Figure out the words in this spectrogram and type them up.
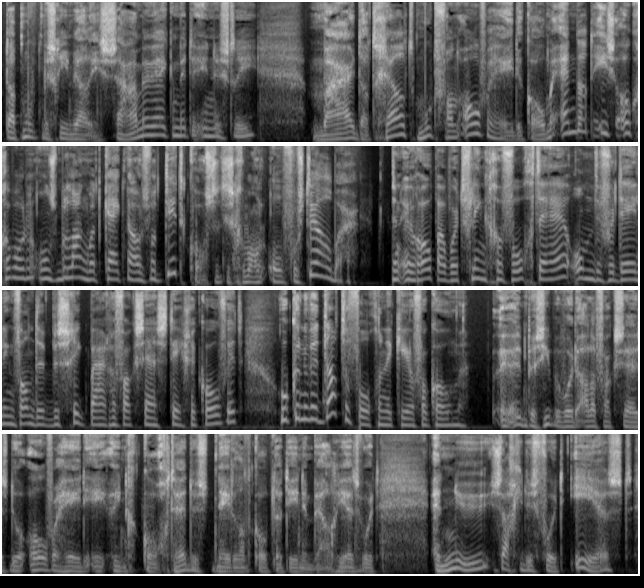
Dat moet misschien wel in samenwerking met de industrie. Maar dat geld moet van overheden komen. En dat is ook gewoon in ons belang. Want kijk nou eens wat dit kost. Het is gewoon onvoorstelbaar. In Europa wordt flink gevochten hè, om de verdeling van de beschikbare vaccins tegen COVID. Hoe kunnen we dat de volgende keer voorkomen? In principe worden alle vaccins door overheden ingekocht. Hè? Dus Nederland koopt dat in en België enzovoort. En nu zag je dus voor het eerst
